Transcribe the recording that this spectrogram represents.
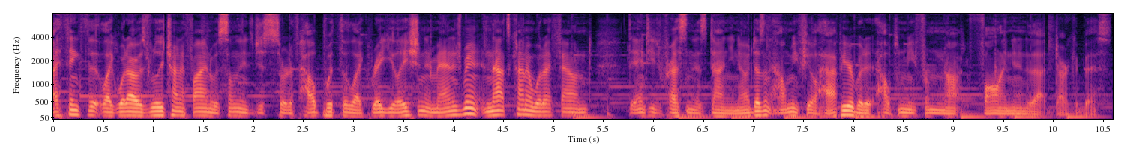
I think that like what I was really trying to find was something to just sort of help with the like regulation and management, and that's kind of what I found the antidepressant has done. You know, it doesn't help me feel happier, but it helps me from not falling into that dark abyss.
